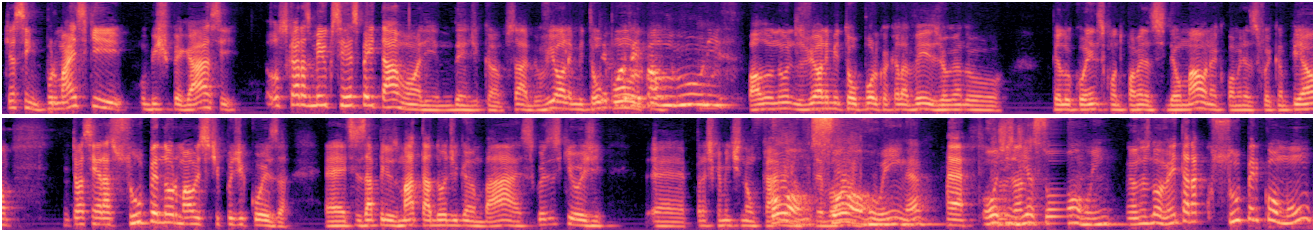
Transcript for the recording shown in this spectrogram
que, assim, por mais que o bicho pegasse, os caras meio que se respeitavam ali dentro de campo, sabe? O Viola imitou Depois o porco. Paulo Nunes. Paulo Nunes, o Viola imitou o porco aquela vez, jogando pelo Corinthians, quando o Palmeiras se deu mal, né? Que o Palmeiras foi campeão. Então, assim, era super normal esse tipo de coisa. É, esses apelidos matador de gambá, essas coisas que hoje é, praticamente não cabem soam, no futebol. Soam ruim, né? É, hoje em dia soam ruim. Anos 90 era super comum.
